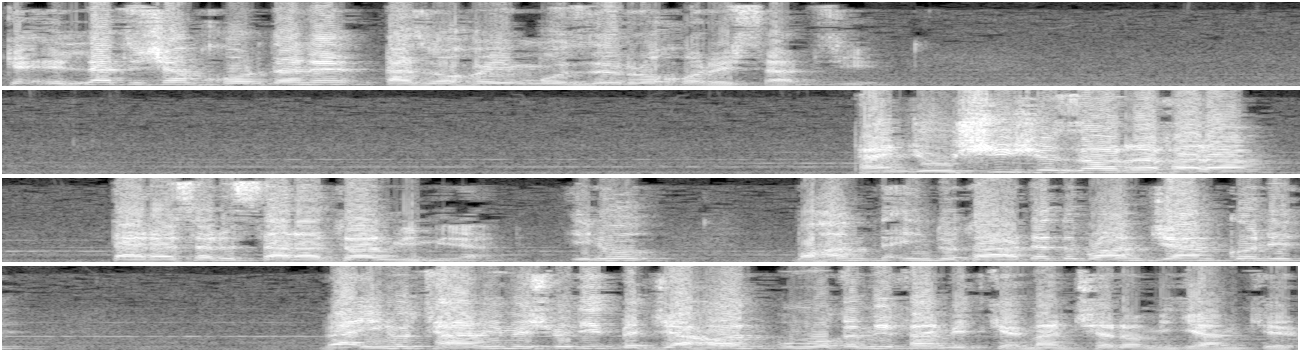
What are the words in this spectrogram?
که علتش هم خوردن غذاهای مضر و خورش سبزیه. 56 هزار نفرم در اثر سرطان میمیرن. اینو با هم این دو تا عدد رو با هم جمع کنید و اینو تعمیمش بدید به جهان. اون موقع می‌فهمید که من چرا میگم که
